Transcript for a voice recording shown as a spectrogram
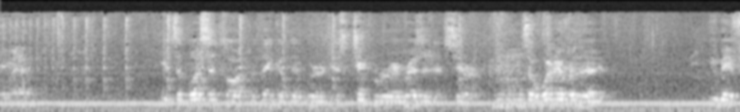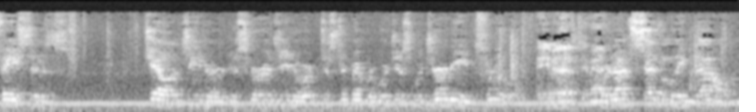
Amen. It's a blessed thought to think of that we're just temporary residents here. Mm-hmm. So whatever the you may face is challenging or discouraging, or just remember, we're just we're journeying through. Amen. Amen. We're not settling down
